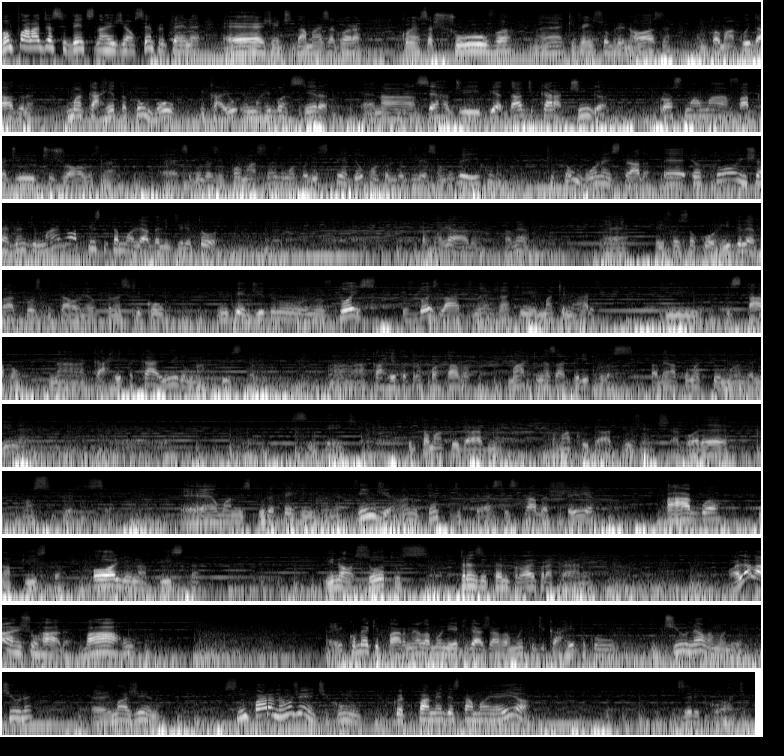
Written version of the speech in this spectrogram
Vamos falar de acidentes na região, sempre tem, né? É, gente, ainda mais agora com essa chuva, né, que vem sobre nós, né? Vamos tomar cuidado, né? Uma carreta tombou e caiu em uma ribanceira é, na Serra de Piedade de Caratinga, próximo a uma fábrica de tijolos, né? É, segundo as informações, o motorista perdeu o controle da direção do veículo que tombou na estrada. É, eu tô enxergando demais ou a pista tá molhada ali, diretor? Tá molhada, tá vendo? É, ele foi socorrido e levado para o hospital, né? O trânsito ficou impedido no, nos dois, os dois lados, né? Já que maquinários que estavam na carreta caíram na pista. Né? A, a, carreta transportava máquinas agrícolas. Tá vendo a turma filmando ali, né? É, é, acidente. Tem que tomar cuidado, né? Tomar cuidado, viu, gente? Agora é. Nossa Deus do céu. É uma mistura terrível, né? Fim de ano, tempo de festa, estrada cheia, água na pista, óleo na pista e nós outros transitando para lá e para cá, né? Olha lá a enxurrada, barro. Aí como é que para, né? Lamonia que viajava muito de carreta com o tio, né, Lamonia? Tio, né? É, imagina. Isso não para não, gente. Com, com equipamento desse tamanho aí, ó. Misericórdia.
